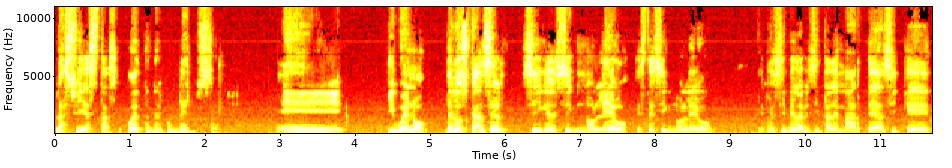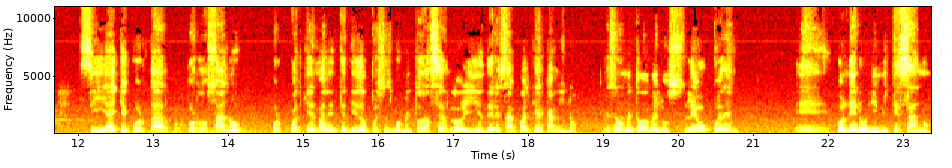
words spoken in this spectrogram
las fiestas que puede tener con Venus. Eh, y bueno, de los cáncer sigue el signo Leo. Este signo Leo recibe la visita de Marte, así que si hay que cortar por lo sano, por cualquier malentendido, pues es momento de hacerlo y enderezar cualquier camino. Es el momento donde los Leo pueden eh, poner un límite sano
